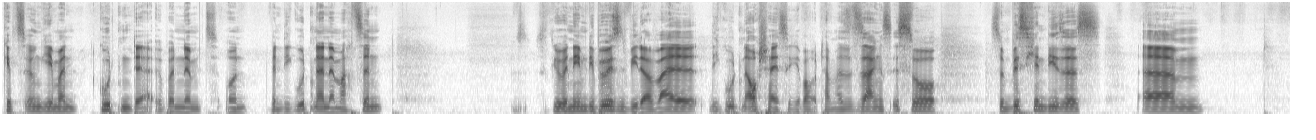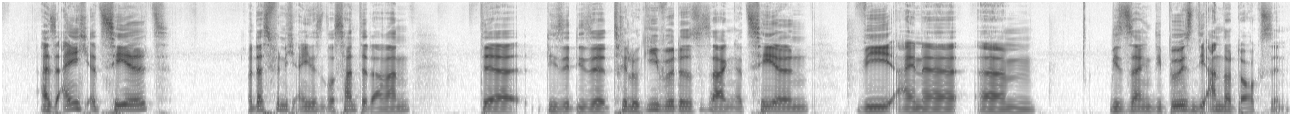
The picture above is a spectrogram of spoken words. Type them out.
gibt es irgendjemand Guten, der übernimmt. Und wenn die Guten an der Macht sind, übernehmen die Bösen wieder, weil die Guten auch Scheiße gebaut haben. Also sagen, es ist so, so ein bisschen dieses, ähm, also eigentlich erzählt, und das finde ich eigentlich das Interessante daran, der, diese, diese Trilogie würde sozusagen erzählen, wie eine, ähm, wie sozusagen die Bösen die Underdogs sind.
